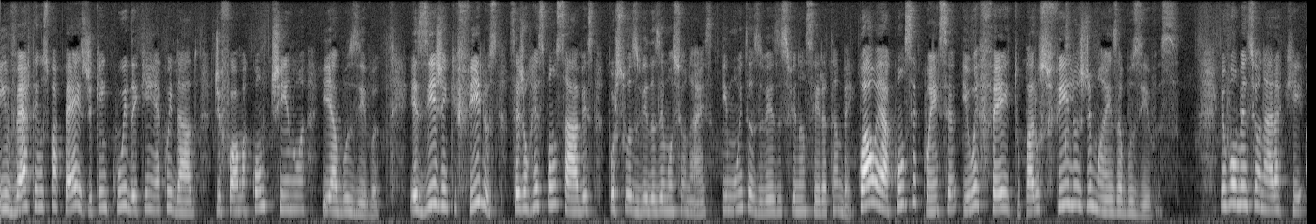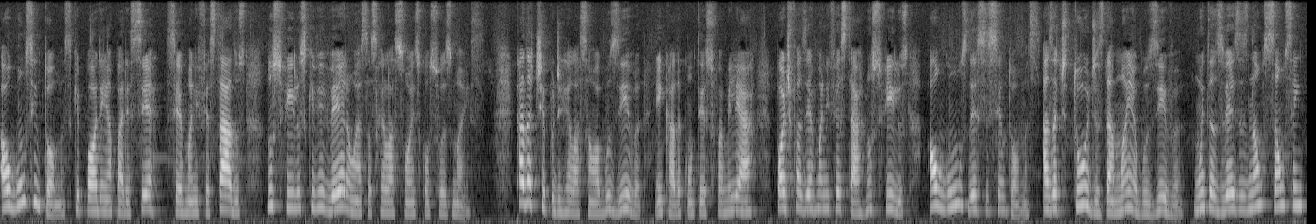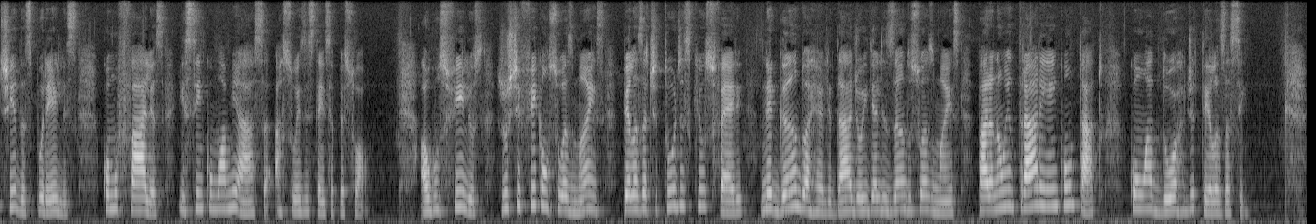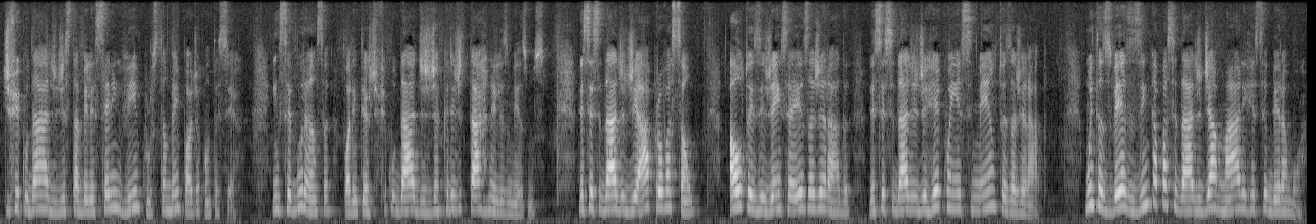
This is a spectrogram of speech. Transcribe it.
Invertem os papéis de quem cuida e quem é cuidado de forma contínua e abusiva exigem que filhos sejam responsáveis por suas vidas emocionais e muitas vezes financeira também. Qual é a consequência e o efeito para os filhos de mães abusivas? Eu vou mencionar aqui alguns sintomas que podem aparecer, ser manifestados nos filhos que viveram essas relações com suas mães. Cada tipo de relação abusiva, em cada contexto familiar, pode fazer manifestar nos filhos alguns desses sintomas. As atitudes da mãe abusiva muitas vezes não são sentidas por eles como falhas e sim como ameaça à sua existência pessoal. Alguns filhos justificam suas mães pelas atitudes que os fere, negando a realidade ou idealizando suas mães para não entrarem em contato com a dor de tê-las assim. Dificuldade de estabelecerem vínculos também pode acontecer. Insegurança, podem ter dificuldades de acreditar neles mesmos. Necessidade de aprovação, autoexigência exagerada, necessidade de reconhecimento exagerado. Muitas vezes, incapacidade de amar e receber amor.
